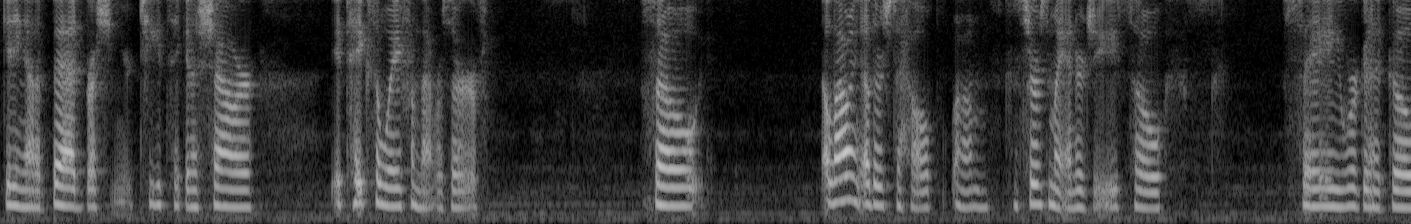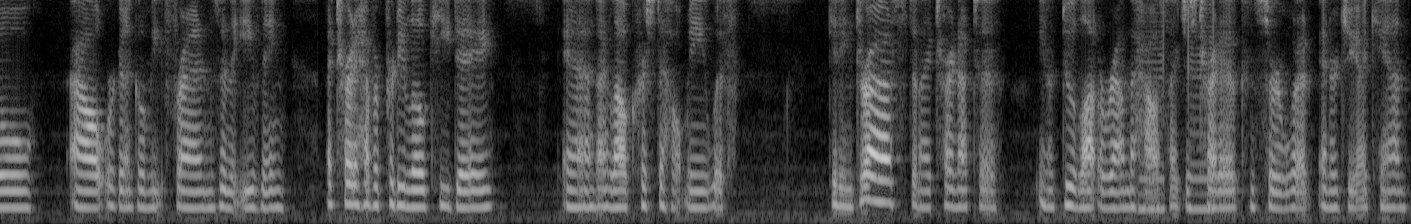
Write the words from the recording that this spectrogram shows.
getting out of bed, brushing your teeth, taking a shower, it takes away from that reserve. So, allowing others to help um, conserves my energy. So, say we're going to go out, we're going to go meet friends in the evening, I try to have a pretty low key day and I allow Chris to help me with getting dressed and I try not to, you know, do a lot around the house. I just try to conserve what energy I can.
